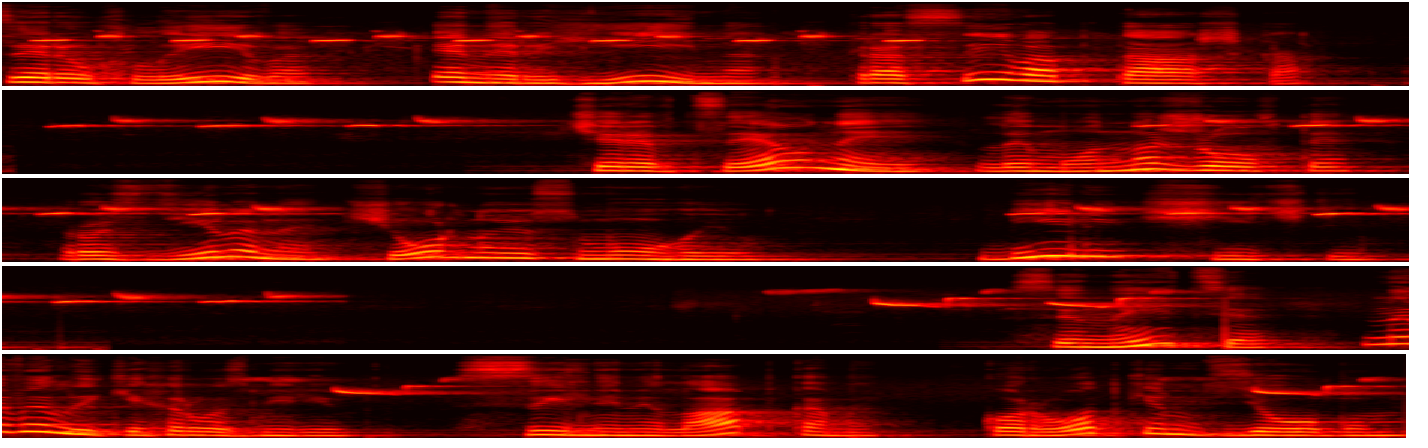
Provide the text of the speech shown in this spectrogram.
Це рухлива, енергійна, красива пташка. Черевце у неї лимонно-жовте, розділене чорною смугою. Білі щічки. Синиця невеликих розмірів, з сильними лапками, коротким дзьобом.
